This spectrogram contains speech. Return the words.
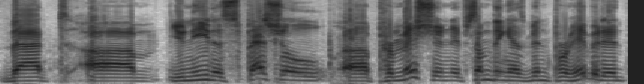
that um, you need a special uh, permission if something has been prohibited,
